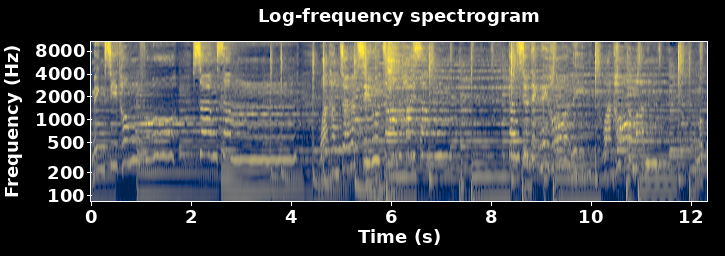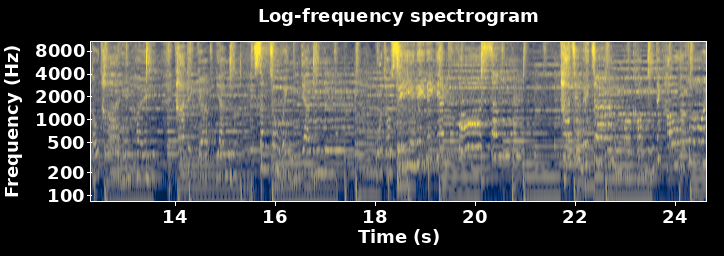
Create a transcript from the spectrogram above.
明是痛苦伤心，还含着笑装开心。今宵的你可怜还可吻，目睹他远去，脚印，心中永印。糊涂是你的一颗心。你将无穷的后悔，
